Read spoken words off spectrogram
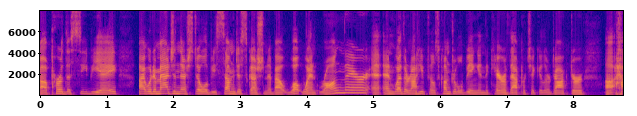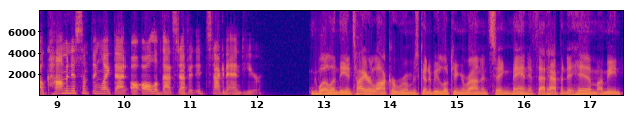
uh, per the CBA. I would imagine there still will be some discussion about what went wrong there and, and whether or not he feels comfortable being in the care of that particular doctor. Uh, how common is something like that? All of that stuff. It, it's not going to end here. Well, and the entire locker room is going to be looking around and saying, "Man, if that happened to him, I mean,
